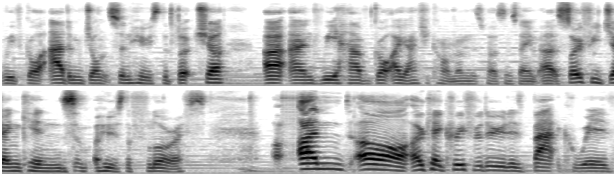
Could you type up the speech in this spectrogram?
we've got Adam Johnson, who's the butcher. Uh, and we have got, I actually can't remember this person's name, uh, Sophie Jenkins, who's the florist. Uh, and, oh, okay, Dude is back with,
